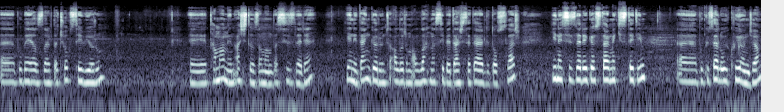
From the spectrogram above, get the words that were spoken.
Ee, bu beyazları da çok seviyorum. Ee, tamamen açtığı zaman da sizlere yeniden görüntü alırım. Allah nasip ederse değerli dostlar. Yine sizlere göstermek istediğim e, bu güzel uyku yoncam.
